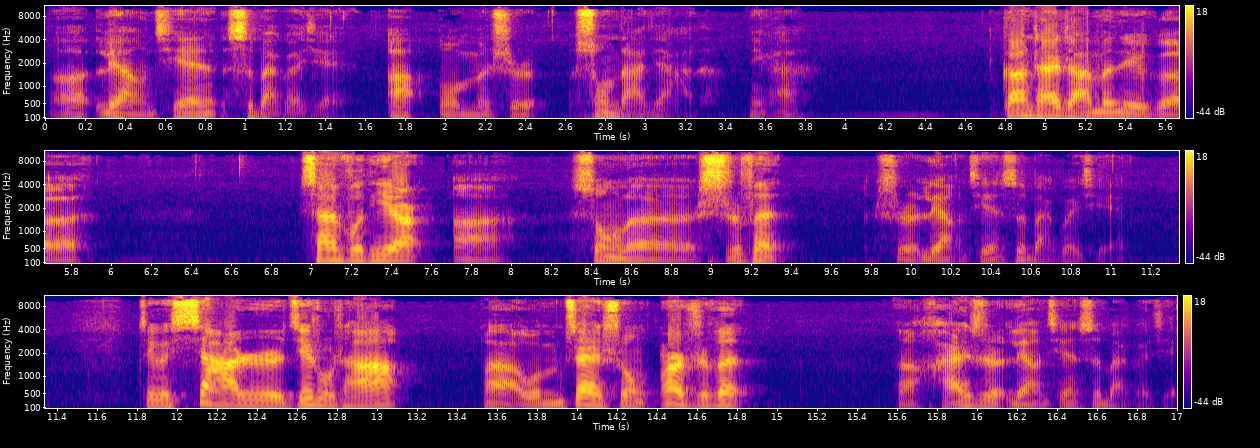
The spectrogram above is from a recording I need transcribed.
呃，两千四百块钱啊。我们是送大家的，你看，刚才咱们这个三伏贴啊，送了十份，是两千四百块钱。这个夏日解暑茶啊，我们再送二十份，啊，还是两千四百块钱。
